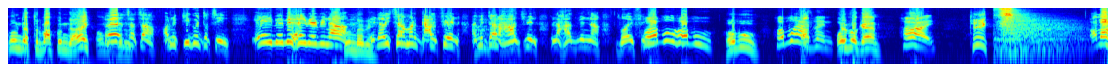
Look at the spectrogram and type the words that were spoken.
কোন গা তোর বাপ কোন গা? এই চাচা আমি কি কইতাছেন এই বেবি হেই বেবি না। এটা হইছে আমার গার্লফ্রেন্ড আমি তার হাজবেন্ড না হাজবেন্ড না বয়ফ্রেন্ড হবু হবু। হবু? হবু হাজবেন্ড ওইব কেন? হয়। ঠিক। আমার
